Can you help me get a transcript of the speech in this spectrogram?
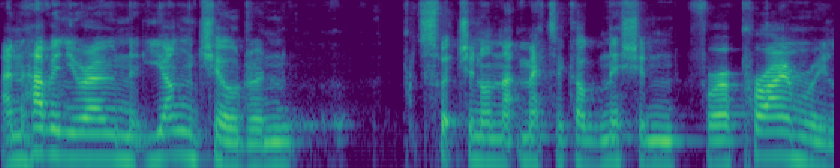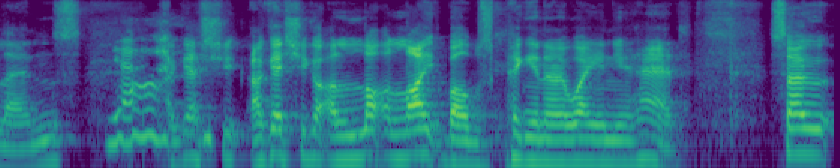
And having your own young children switching on that metacognition for a primary lens, yeah, I guess you I guess you got a lot of light bulbs pinging away in your head. So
